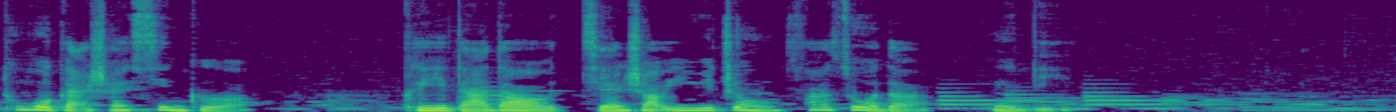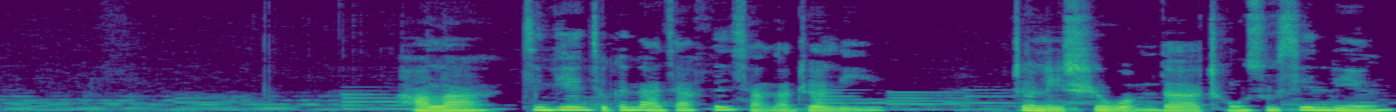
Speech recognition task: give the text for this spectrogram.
通过改善性格，可以达到减少抑郁症发作的目的。好了，今天就跟大家分享到这里。这里是我们的重塑心灵。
